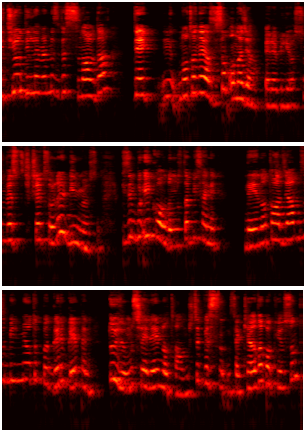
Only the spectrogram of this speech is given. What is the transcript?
bitiyor dinlememiz ve sınavda direkt nota ne yazdıysam ona cevap verebiliyorsun. Ve çıkacak soruları bilmiyorsun. Bizim bu ilk olduğumuzda biz hani neye not alacağımızı bilmiyorduk. Böyle garip garip hani duyduğumuz şeyleri not almıştık. Ve mesela kağıda bakıyorsun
